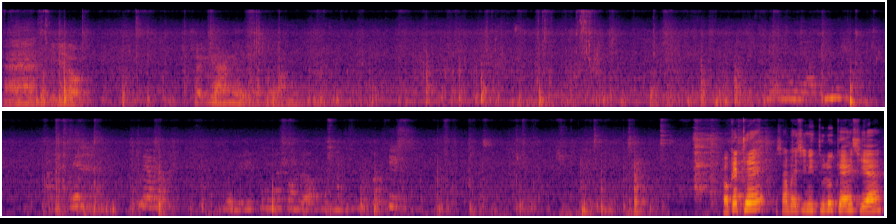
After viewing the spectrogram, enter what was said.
Nah, ini loh. Saya ini angin dapat kamu. Oke dek, sampai sini dulu guys ya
